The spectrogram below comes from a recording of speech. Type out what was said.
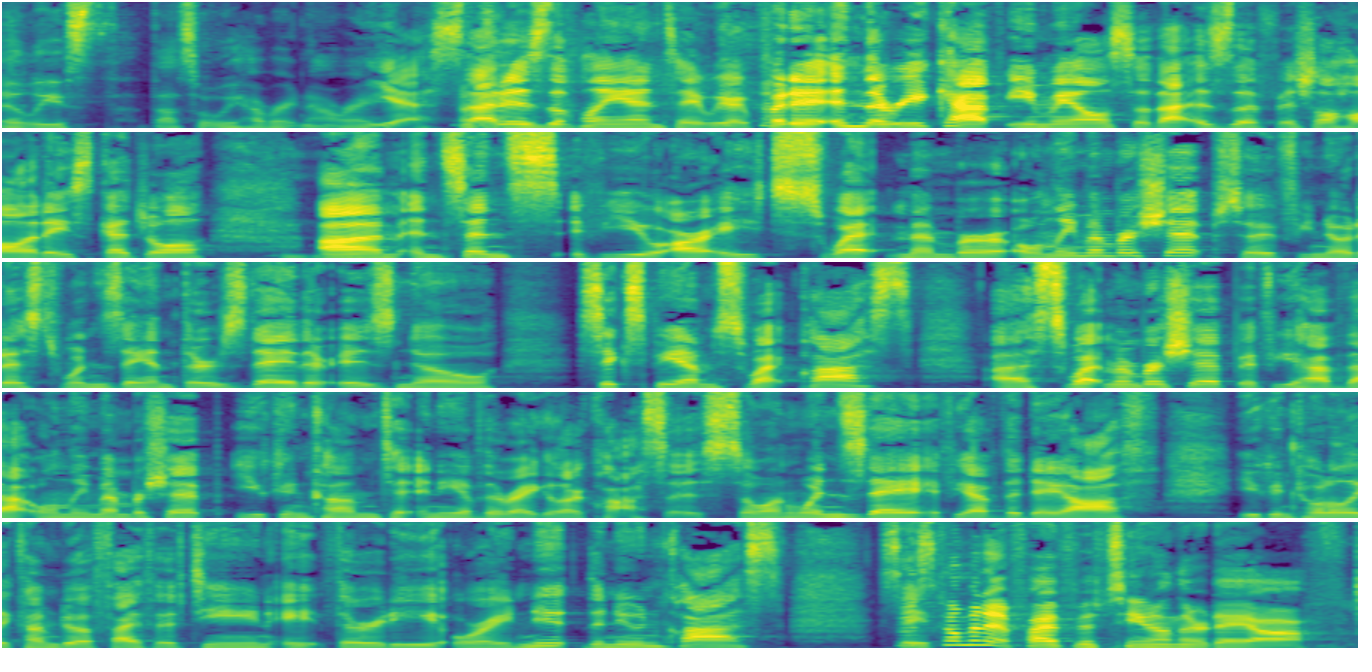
At least that's what we have right now, right? Yes, that is the plan. Say we put it in the recap email, so that is the official holiday schedule. Mm-hmm. Um, and since if you are a sweat member only membership, so if you noticed Wednesday and Thursday there is no 6 p.m. sweat class. Uh, sweat membership, if you have that only membership, you can come to any of the regular classes. So on Wednesday, if you have the day off, you can totally come to a 5:15, 8:30, or a new, the noon class. Say Who's coming at 5:15 on their day off?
